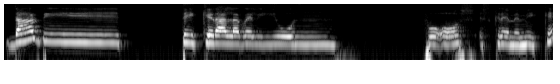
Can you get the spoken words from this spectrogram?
Där vi tycker alla religion för oss skrämmer mycket.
